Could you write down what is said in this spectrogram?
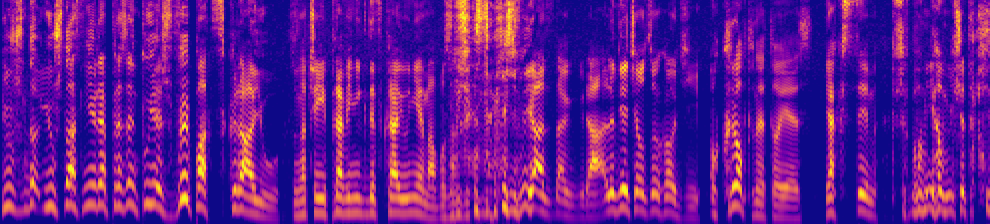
już, no- już nas nie reprezentujesz, wypad z kraju. To znaczy jej prawie nigdy w kraju nie ma, bo zawsze jest w jakichś wyjazdach gra, ale wiecie o co chodzi. Okropne to jest. Jak z tym, przypomniał mi się taki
